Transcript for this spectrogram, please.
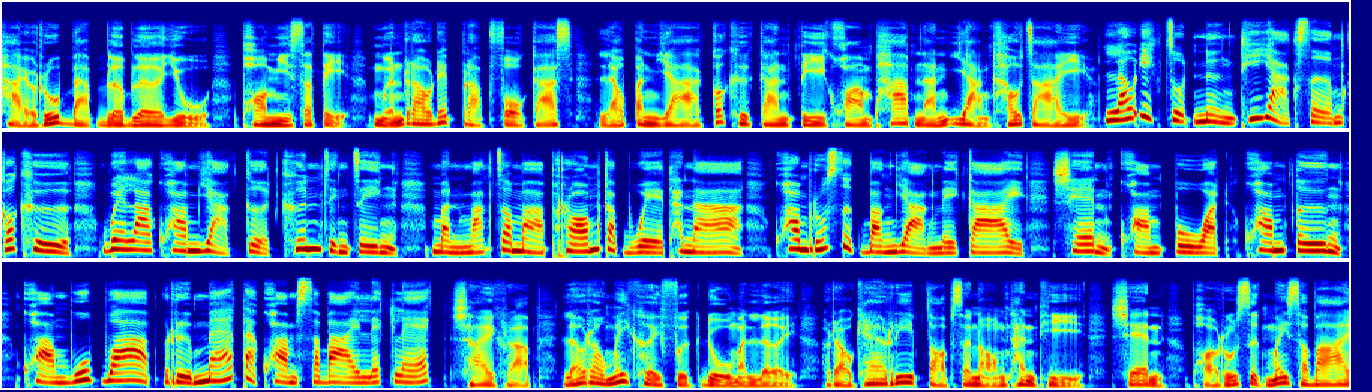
ถ่ายรูปแบบเบลอๆอยู่ พอมีสติเหมือนเราได้ปรับโฟกัส แล้วปัญญาก็คือการตีความภาพนั้นอย่างเข้าใจ แล้วอีกจุดหนึ่งที่อยากเสริมก็คือ เวลาความอยากเกิดขึ้นจริง ๆ มันมักจะมาพร้อมกับเวทนา ความรู้สึกบางอย่างในกาย เช่น ความปวด ความตึง ความวูบวาบ หรือแม้แต่ความสบายเล็กใช่ครับ แล้วเราไม่เคยฝึกดูมันเลย เราแค่รีบตอบสนองทันที เช่นพอรู้สึกไม่สบาย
